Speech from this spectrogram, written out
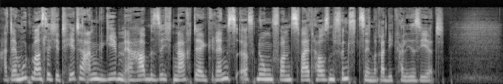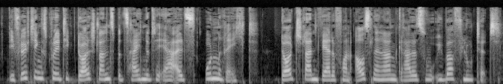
hat der mutmaßliche Täter angegeben, er habe sich nach der Grenzöffnung von 2015 radikalisiert. Die Flüchtlingspolitik Deutschlands bezeichnete er als Unrecht. Deutschland werde von Ausländern geradezu überflutet.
